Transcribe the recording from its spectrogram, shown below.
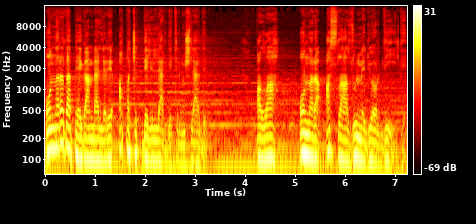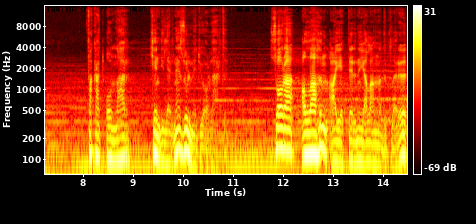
Onlara da peygamberleri apaçık deliller getirmişlerdi. Allah onlara asla zulmediyor değildi. Fakat onlar kendilerine zulmediyorlardı. Sonra Allah'ın ayetlerini yalanladıkları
